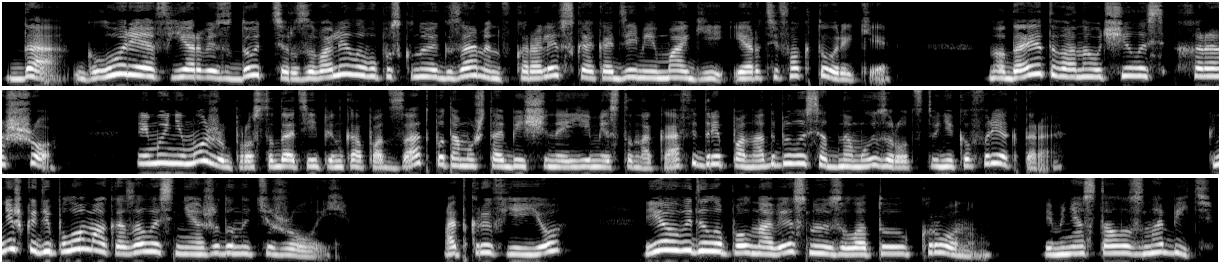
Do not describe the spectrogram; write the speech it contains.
Да, Глория Фьервис Доттер завалила выпускной экзамен в Королевской академии магии и артефакторики — но до этого она училась хорошо, и мы не можем просто дать ей пинка под зад, потому что обещанное ей место на кафедре понадобилось одному из родственников ректора. Книжка диплома оказалась неожиданно тяжелой. Открыв ее, я увидела полновесную золотую крону, и меня стало знобить.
